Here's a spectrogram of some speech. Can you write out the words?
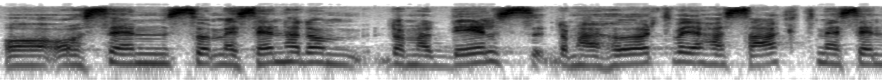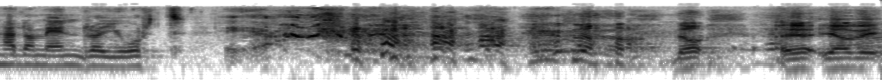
Och, och, sen, så, men sen har de, de har dels de har hört vad jag har sagt men sen har de ändå gjort no, no, jag vill,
